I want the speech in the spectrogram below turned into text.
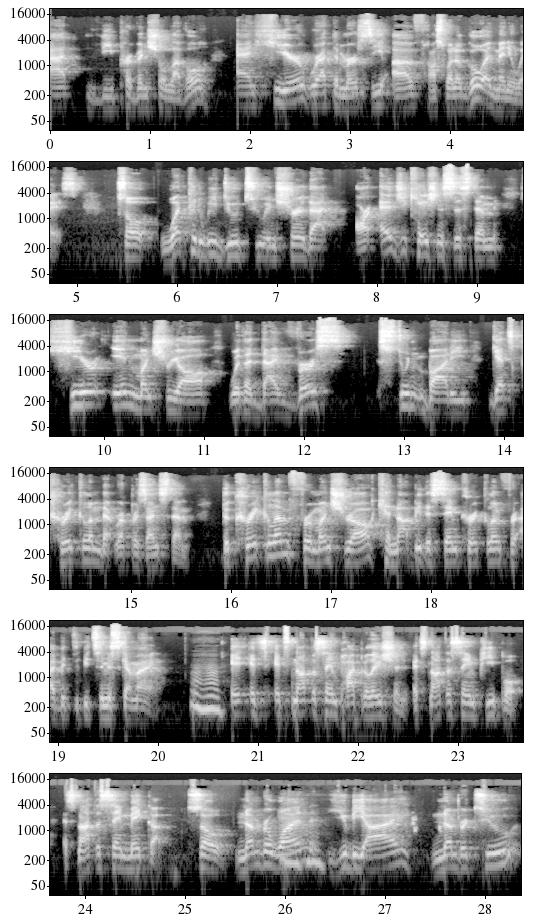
at the provincial level. And here we're at the mercy of François Legault in many ways. So, what could we do to ensure that our education system here in Montreal, with a diverse student body, gets curriculum that represents them? The curriculum for Montreal cannot be the same curriculum for Abitibi-Témiscamingue. Mm-hmm. It, it's it's not the same population. It's not the same people. It's not the same makeup. So number one, mm-hmm. UBI. Number two,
